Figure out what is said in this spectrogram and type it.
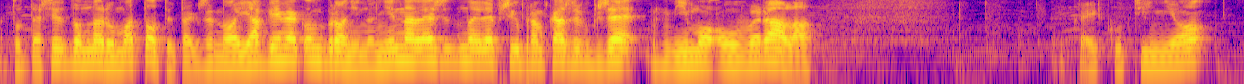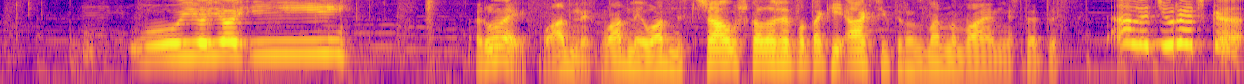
A to też jest Donnarumma Toty, także no ja wiem jak on broni. No nie należy do najlepszych bramkarzy w grze, mimo overalla. Okej, okay, Coutinho. Oj, oj, oj i... Runej, ładny, ładny, ładny strzał. Szkoda, że po takiej akcji, którą zmarnowałem niestety. Ale dziureczka,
